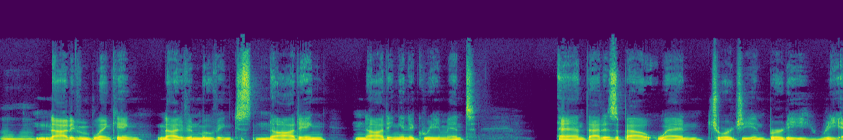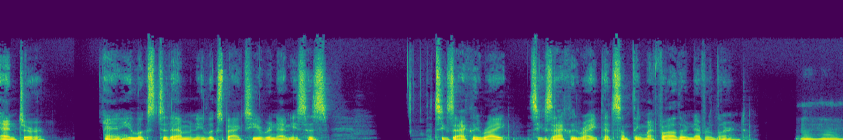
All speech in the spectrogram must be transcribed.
Mm-hmm. not even blinking, not even moving, just nodding, nodding in agreement. And that is about when Georgie and Bertie re-enter, and he looks to them and he looks back to you, Renette, and he says, "That's exactly right. That's exactly right. That's something my father never learned." Mm-hmm.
